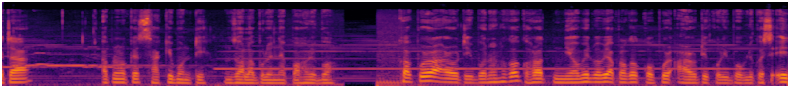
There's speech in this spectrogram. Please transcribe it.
এটা আপোনালোকে চাকি বন্তি জ্বলাবলৈ নাপাহৰিব। কাপোৰৰ আৰতি বন্ধুসকল ঘৰত নিয়মিতভাৱে আপোনালোকে কাপোৰ আৰতি কৰিব বুলি কৈছে। এই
